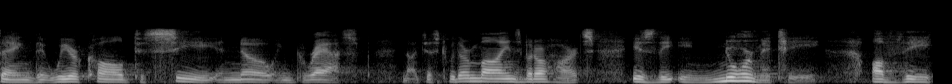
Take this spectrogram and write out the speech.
thing that we are called to see and know and grasp, not just with our minds but our hearts, is the enormity of the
